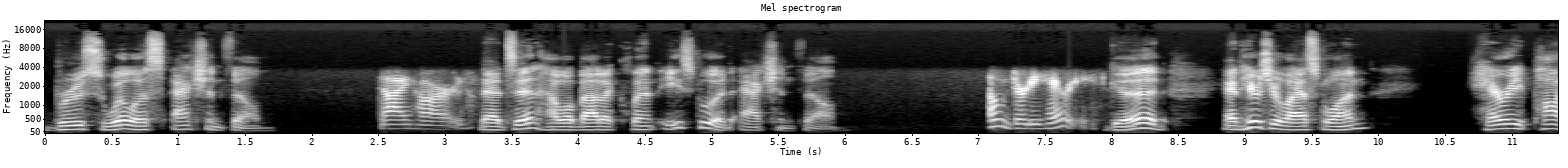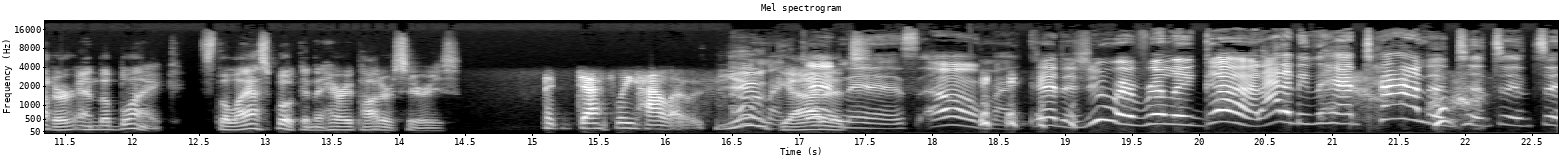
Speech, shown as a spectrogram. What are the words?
Bruce Willis action film. Die Hard. That's it. How about a Clint Eastwood action film? Oh, Dirty Harry. Good. And here's your last one Harry Potter and the Blank. It's the last book in the Harry Potter series. The Deathly Hallows. You oh my got goodness. Oh my goodness. You were really good. I didn't even have time to, to, to, to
